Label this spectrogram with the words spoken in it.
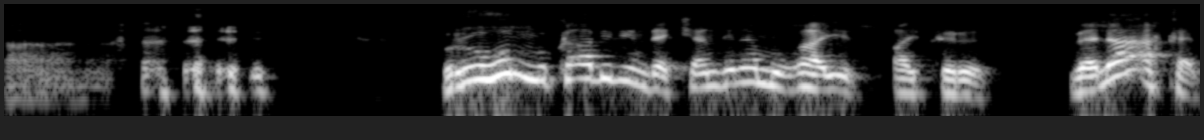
Ruhun mukabilinde kendine mugayir, aykırı ve la akal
